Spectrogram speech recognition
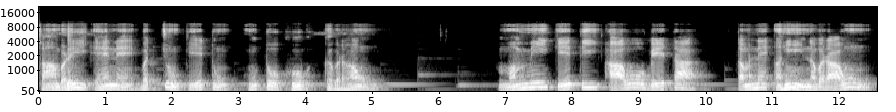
સાંભળી એને બચ્ચું કેતું, હું તો ખૂબ ગભરાઉં. મમ્મી કેતી, આવો બેટા, તમને અહીં નવરાવું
